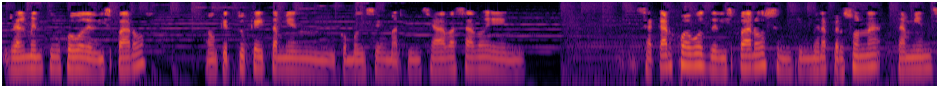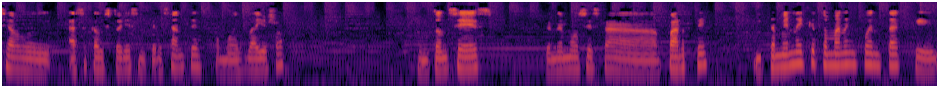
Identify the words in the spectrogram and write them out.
realmente un juego de disparos, aunque 2K también, como dice Martín, se ha basado en sacar juegos de disparos en primera persona, también se ha, sacado historias interesantes, como es Bioshock. Entonces, tenemos esta parte, y también hay que tomar en cuenta que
